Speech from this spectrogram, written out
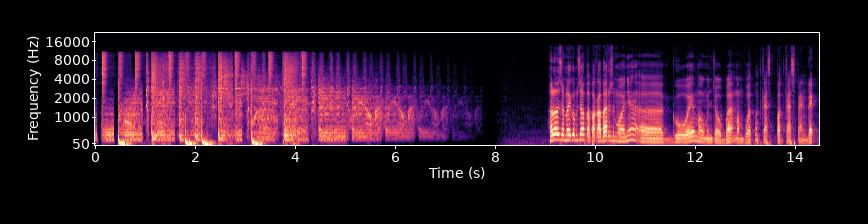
Halo, assalamualaikum sob. Apa kabar semuanya? Eh, gue mau mencoba membuat podcast podcast pendek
